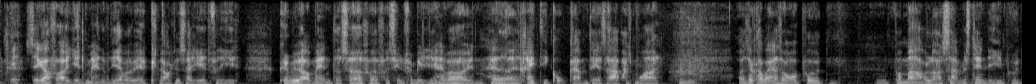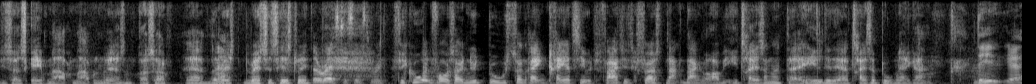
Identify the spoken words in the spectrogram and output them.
Okay. Sikkert for at hjælpe manden, fordi han var ved at knokle sig ihjel, fordi Købe var manden, der sørgede for, for sin familie. Han var en, havde en rigtig god gammeldags arbejdsmoral. Mhm. Og så kommer jeg altså over på, på Marvel og sammen med Stan Lee, på de så skabe Marvel, Marvel-universet. Og så, ja, the, Ja. Rest, the rest is history. The rest is history. Figuren får så et nyt boost, sådan rent kreativt, faktisk først langt, langt oppe i 60'erne, da hele det der 60'er boom er i gang. Det, ja,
